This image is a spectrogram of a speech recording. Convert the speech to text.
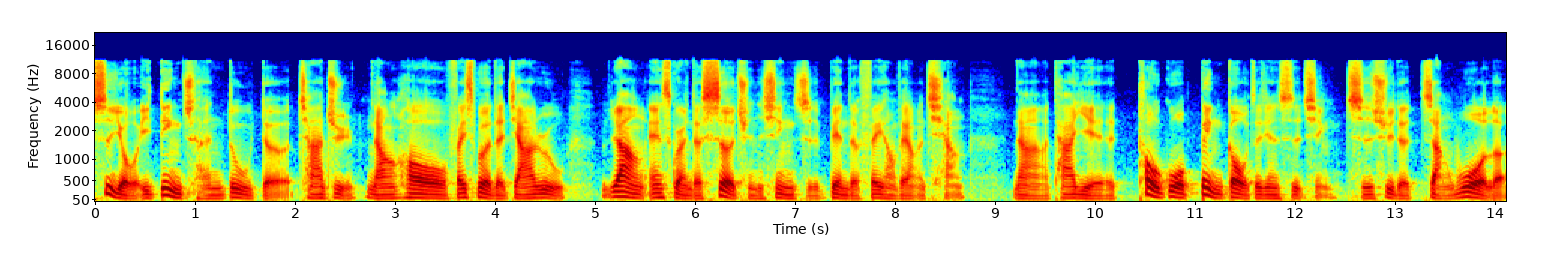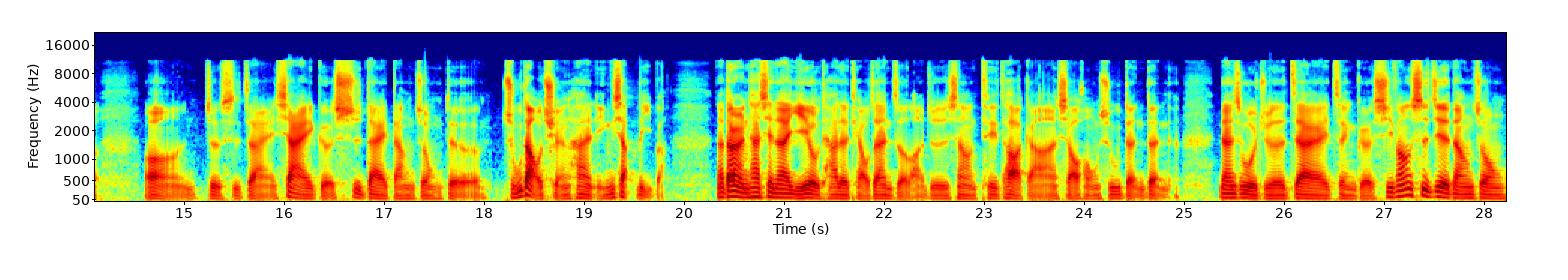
是有一定程度的差距，然后 Facebook 的加入让 Instagram 的社群性质变得非常非常的强。那它也透过并购这件事情，持续的掌握了，呃，就是在下一个世代当中的主导权和影响力吧。那当然，它现在也有它的挑战者了，就是像 TikTok 啊、小红书等等的。但是我觉得，在整个西方世界当中，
